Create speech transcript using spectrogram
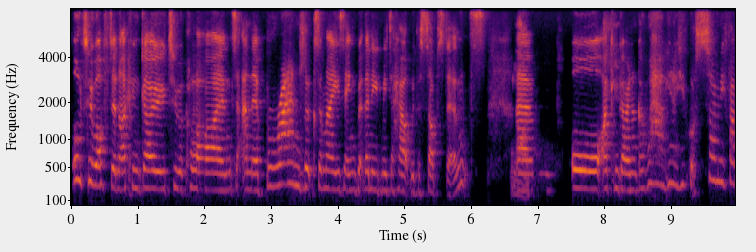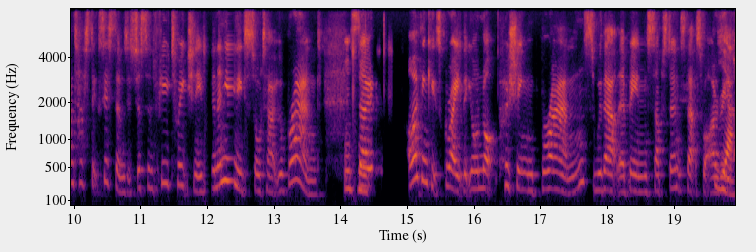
all too often I can go to a client and their brand looks amazing, but they need me to help with the substance. Yeah. Um, or I can go in and go, wow, you know, you've got so many fantastic systems. It's just a few tweaks you need, and then you need to sort out your brand. Mm-hmm. So I think it's great that you're not pushing brands without there being substance. That's what I really yeah,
